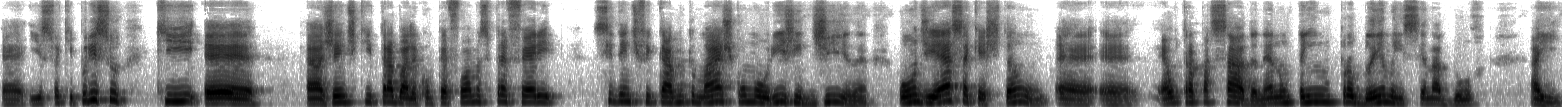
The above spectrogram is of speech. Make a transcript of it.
é, isso aqui. Por isso que é, a gente que trabalha com performance prefere se identificar muito mais com uma origem indígena, onde essa questão é, é, é ultrapassada, né? não tem um problema encenador aí.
